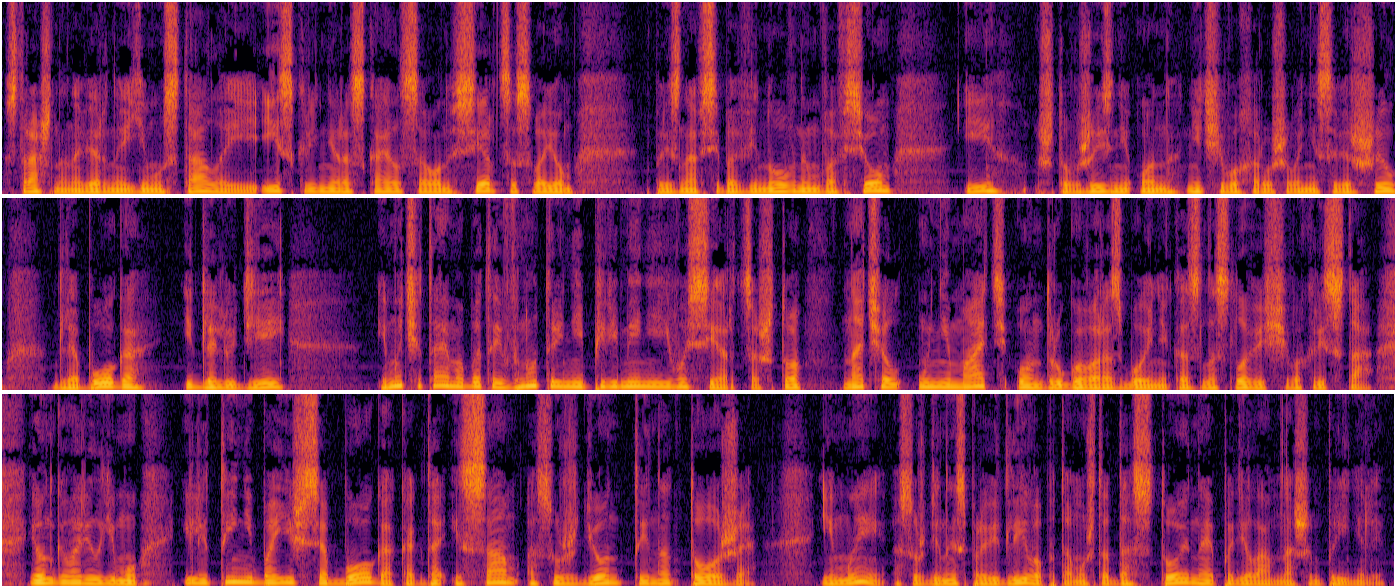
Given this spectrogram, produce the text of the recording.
Страшно, наверное, ему стало, и искренне раскаялся он в сердце своем, признав себя виновным во всем, и что в жизни он ничего хорошего не совершил для Бога и для людей, и мы читаем об этой внутренней перемене его сердца, что начал унимать он другого разбойника, злословящего Христа. И он говорил ему, «Или ты не боишься Бога, когда и сам осужден ты на то же?» И мы осуждены справедливо, потому что достойное по делам нашим приняли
